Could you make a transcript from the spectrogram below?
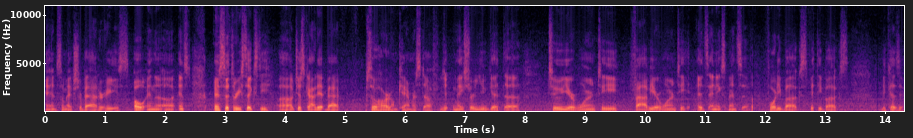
and some extra batteries. Oh, and the uh, Insta, Insta 360, uh, just got it back. So hard on camera stuff. Make sure you get the two year warranty, five year warranty. It's inexpensive, 40 bucks, 50 bucks, because if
